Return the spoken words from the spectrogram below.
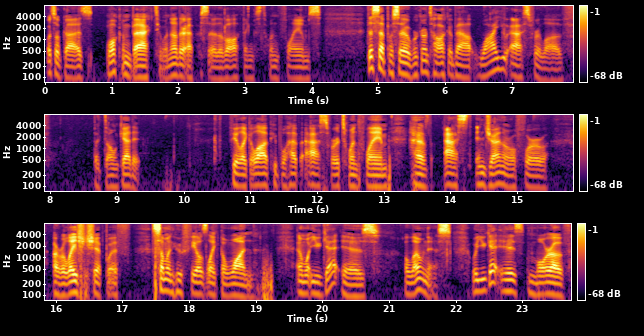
What's up, guys? Welcome back to another episode of All Things Twin Flames. This episode, we're going to talk about why you ask for love but don't get it. I feel like a lot of people have asked for a twin flame, have asked in general for a, relationship with someone who feels like the one. And what you get is aloneness. What you get is more of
